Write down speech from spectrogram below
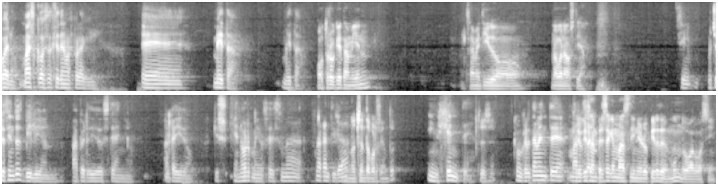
Bueno, más cosas que tenemos por aquí. Eh, meta. Meta. Otro que también se ha metido una buena hostia. Sí, 800 billion ha perdido este año. Ha caído. Que es enorme, o sea, es una, una cantidad Un 80%. ingente. Sí, sí. concretamente Creo que es la empresa que más dinero pierde del mundo o algo así.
